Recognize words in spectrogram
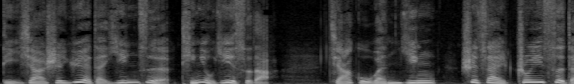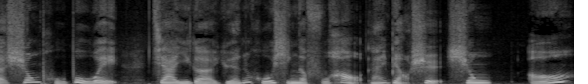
底下是月的音字，挺有意思的。甲骨文“音”是在“锥”字的胸脯部位加一个圆弧形的符号来表示胸。哦，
